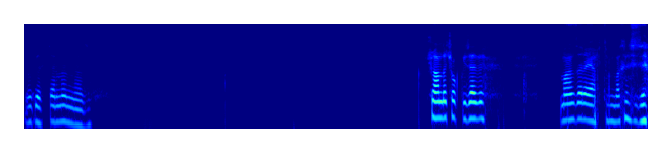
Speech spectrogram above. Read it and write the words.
Bunu göstermem lazım. Şu anda çok güzel bir manzara yaptım. Bakın size.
